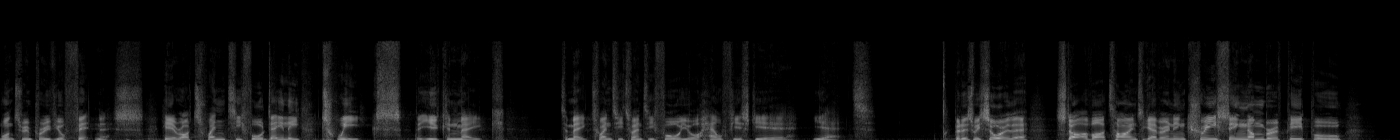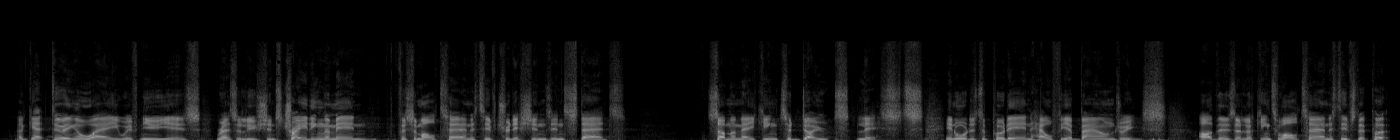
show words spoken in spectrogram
want to improve your fitness, here are 24 daily tweaks that you can make to make 2024 your healthiest year yet. But as we saw at the start of our time together, an increasing number of people are get doing away with New Year's resolutions, trading them in for some alternative traditions instead. Some are making to don't lists in order to put in healthier boundaries Others are looking to alternatives that put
